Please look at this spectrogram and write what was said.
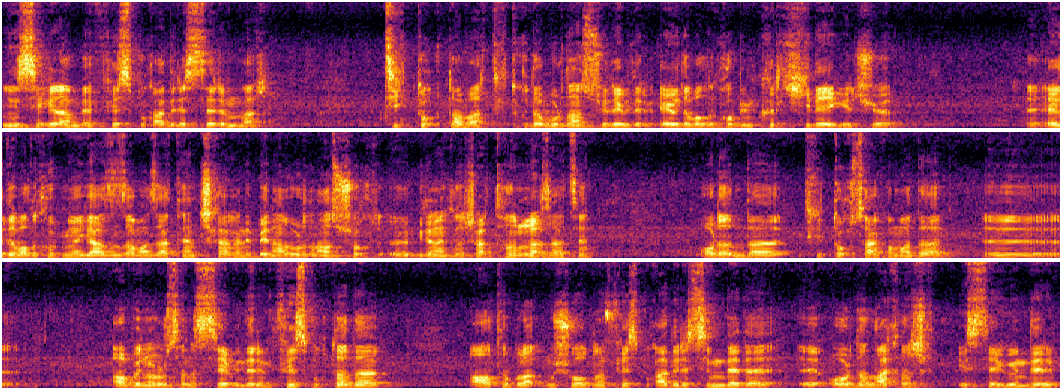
Instagram ve Facebook adreslerim var. TikTok da var. TikTok'u da buradan söyleyebilirim. Evde balık hobim 42 diye geçiyor. E, Evde balık hobim yazdığın zaman zaten çıkar. Hani beni oradan az çok e, bilen arkadaşlar tanırlar zaten. Oradan da TikTok sayfama da e, abone olursanız sevinirim. Facebook'ta da alta bırakmış olduğum Facebook adresimde de e, oradan da arkadaşlık isteği gönderip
